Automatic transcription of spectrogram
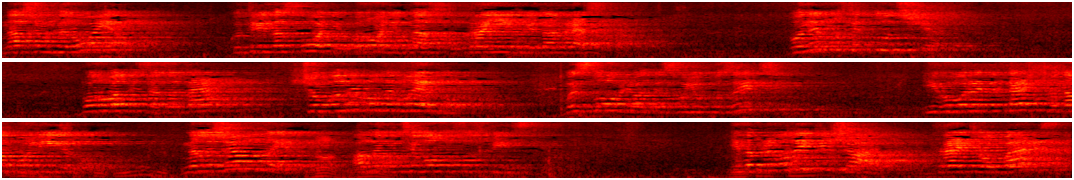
нашим героям, котрі на сході боронять нашу країну від агресора, вони мусять тут ще боротися за те, щоб вони могли мирно висловлювати свою позицію і говорити те, що наболіло. Не лише вони, але у цілому суспільстві. І на превеликий жаль, 3 березня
